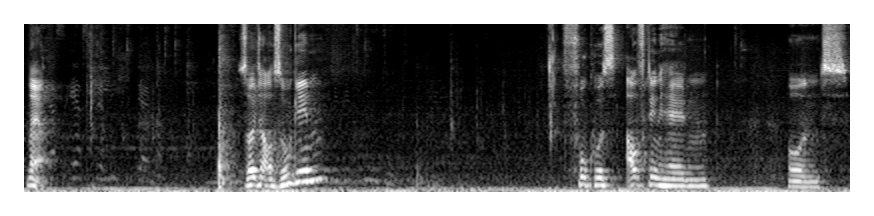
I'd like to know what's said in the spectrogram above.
Naja. Sollte auch so gehen. Fokus auf den Helden. Und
